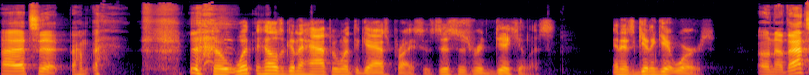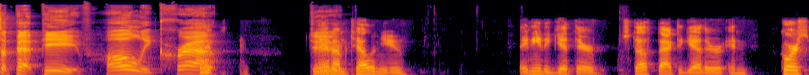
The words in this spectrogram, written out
Uh, that's it. So what the hell's going to happen with the gas prices? This is ridiculous, and it's going to get worse. oh, now that's a pet peeve. Holy crap. Dude. And I'm telling you, they need to get their stuff back together. And of course,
